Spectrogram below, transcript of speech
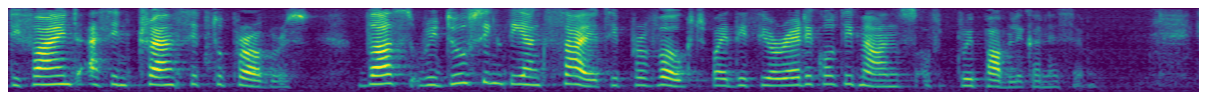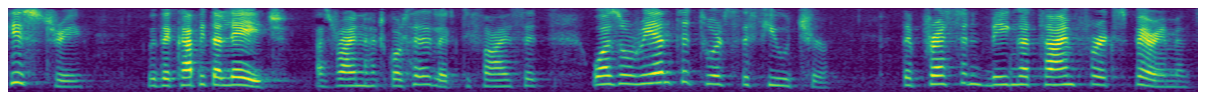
defined as in transit to progress, thus reducing the anxiety provoked by the theoretical demands of republicanism. History, with the capital H, as Reinhart Koselleck defines it, was oriented towards the future, the present being a time for experiments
